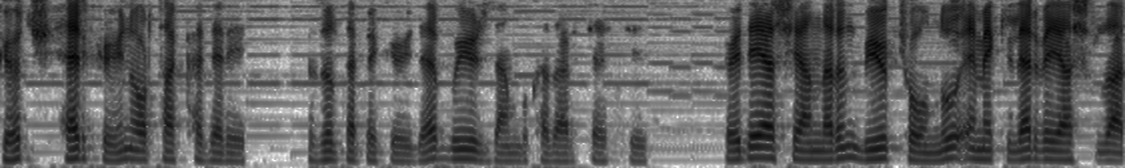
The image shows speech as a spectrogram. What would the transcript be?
Göç her köyün ortak kaderi. Kızıltepe köyü de bu yüzden bu kadar sessiz. Köyde yaşayanların büyük çoğunluğu emekliler ve yaşlılar.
